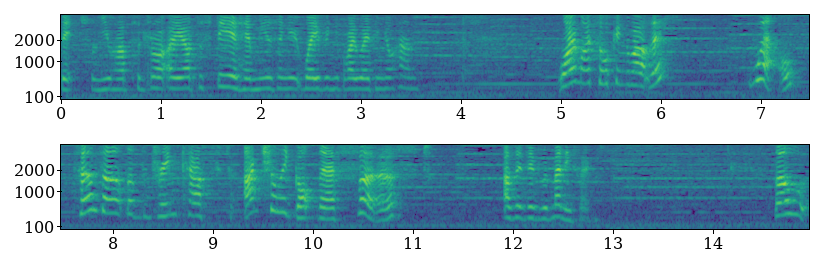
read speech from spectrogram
bits, and you had to draw, you had to steer him using it, waving by waving your hands. Why am I talking about this? Well, turns out that the Dreamcast actually got there first, as it did with many things. Though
